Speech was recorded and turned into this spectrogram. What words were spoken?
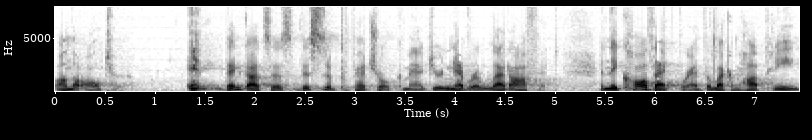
on the altar. And then God says, this is a perpetual command. You're never let off it. And they call that bread, the Lechem HaPanim,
